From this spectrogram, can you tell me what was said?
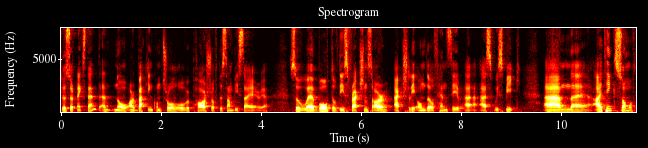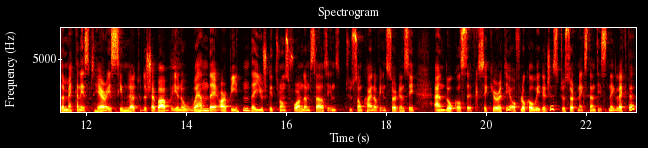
to a certain extent and now are back in control over parts of the Sambisa area. So uh, both of these fractions are actually on the offensive uh, as we speak. And uh, I think some of the mechanisms here is similar to the Shabab. You know, when they are beaten, they usually transform themselves into some kind of insurgency, and local security of local villages, to a certain extent, is neglected.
